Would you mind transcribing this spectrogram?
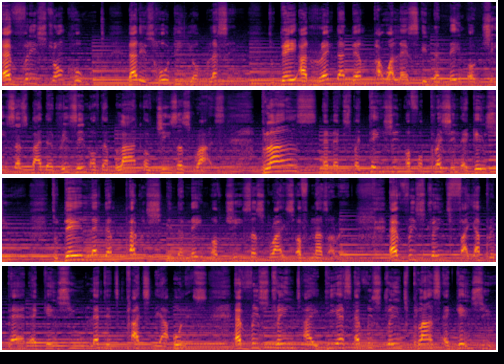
every stronghold that is holding your blessing. Today I render them powerless in the name of Jesus by the reason of the blood of Jesus Christ. Plans and expectation of oppression against you. Today let them perish in the name of Jesus Christ of Nazareth. Every strange fire prepared against you, let it catch their owners. Every strange ideas, every strange plans against you,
